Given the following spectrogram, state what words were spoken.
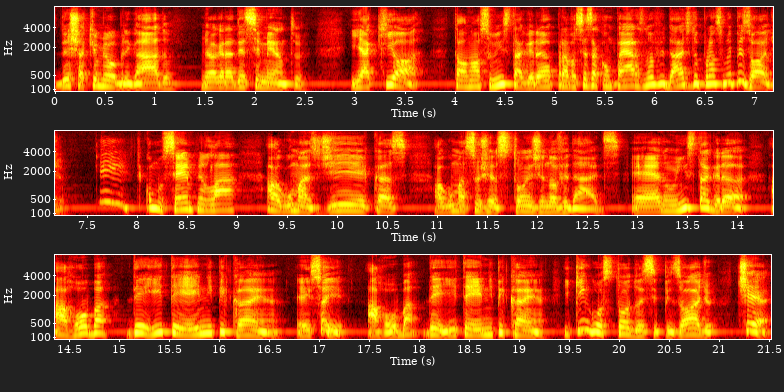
deixa aqui o meu obrigado, meu agradecimento. E aqui, ó, tá o nosso Instagram para vocês acompanhar as novidades do próximo episódio. E, como sempre, lá algumas dicas, algumas sugestões de novidades. É no Instagram, arroba DITNPicanha. É isso aí, arroba DITNPicanha. E quem gostou desse episódio, tchê,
